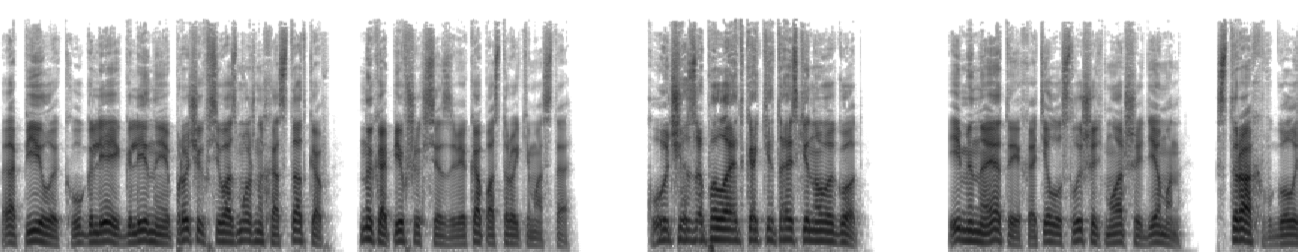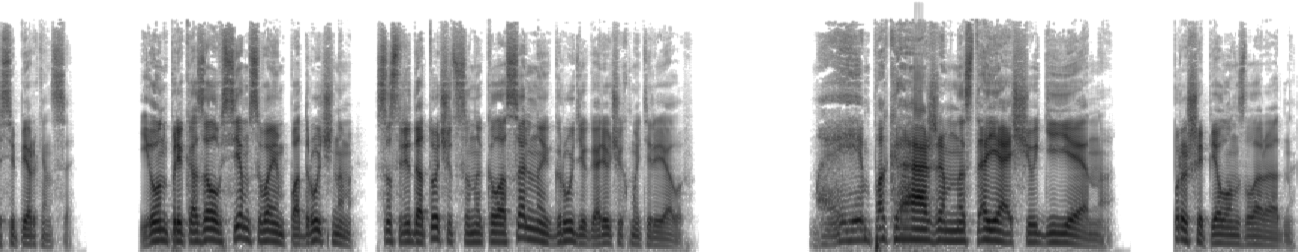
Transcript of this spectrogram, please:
опилок, углей, глины и прочих всевозможных остатков, накопившихся за века постройки моста. «Куча запылает, как китайский Новый год!» Именно это и хотел услышать младший демон, страх в голосе Перкинса. И он приказал всем своим подручным сосредоточиться на колоссальной груди горючих материалов. «Мы им покажем настоящую гиену!» — прошипел он злорадно.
